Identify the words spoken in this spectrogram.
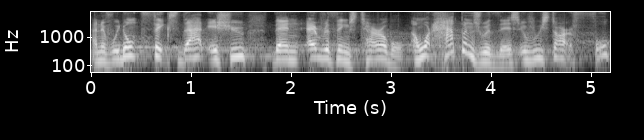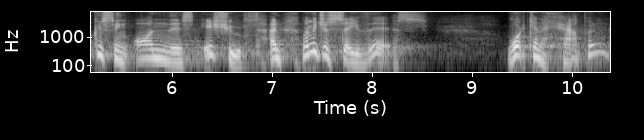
And if we don't fix that issue, then everything's terrible. And what happens with this if we start focusing on this issue? And let me just say this what can happen,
